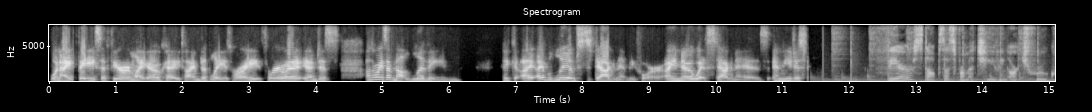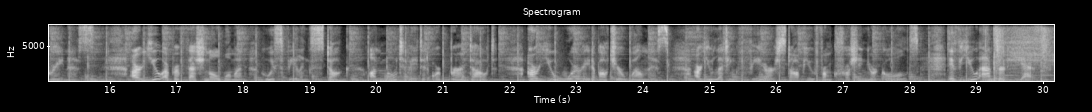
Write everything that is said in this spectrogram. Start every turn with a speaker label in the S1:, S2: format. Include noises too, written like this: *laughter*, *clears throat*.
S1: when I face a fear, I'm like, okay, time to blaze right through it and just otherwise I'm not living. Like I, I've lived stagnant before. I know what stagnant is. And you just
S2: Fear stops us from achieving our true greatness. Are you a professional woman who is feeling stuck, unmotivated, or burned out? Are you worried about your wellness? Are you letting fear stop you from crushing your goals? If you answered yes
